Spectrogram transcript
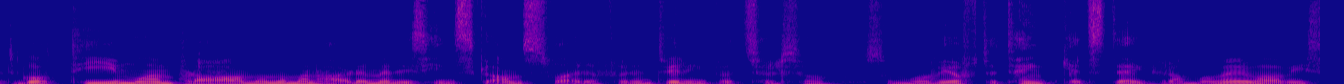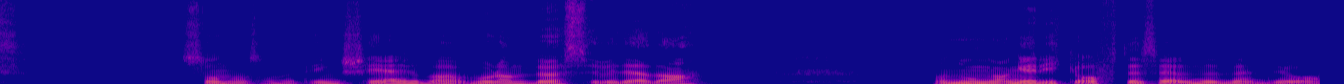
et, godt team og en plan, og når man har det medisinske ansvaret for en tvillingfødsel, så, så må vi ofte tenke et steg framover. Hva hvis sånne og sånne ting skjer? Hva, hvordan løser vi det da? Og noen ganger, ikke ofte, så er det nødvendig å,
